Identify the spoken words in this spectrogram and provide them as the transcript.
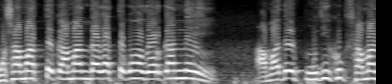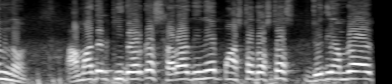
মশা মারতে, কামান দাগার তো কোনো দরকার নেই। আমাদের পুঁজি খুব সামান্য। আমাদের কি দরকার? সারা দিনে পাঁচটা, দশটা যদি আমরা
